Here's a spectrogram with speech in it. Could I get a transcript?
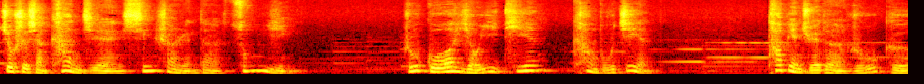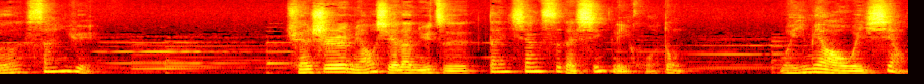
就是想看见心上人的踪影。如果有一天看不见，他便觉得如隔三月。全诗描写了女子单相思的心理活动，惟妙惟肖，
